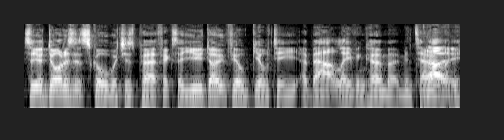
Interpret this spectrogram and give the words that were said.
so your daughter's at school, which is perfect. So you don't feel guilty about leaving her momentarily. No.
